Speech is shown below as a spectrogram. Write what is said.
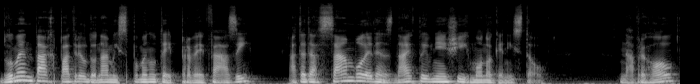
Blumenbach patril do nami spomenutej prvej fázy a teda sám bol jeden z najvplyvnejších monogenistov. Navrhol,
